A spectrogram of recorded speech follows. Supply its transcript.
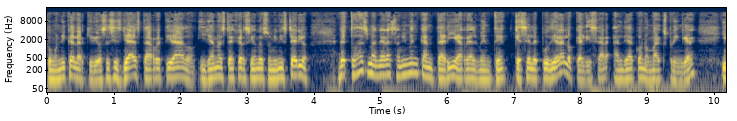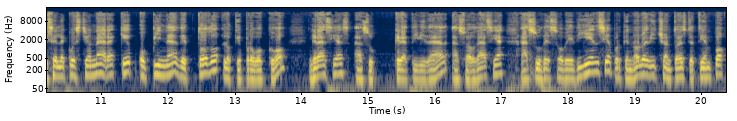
comunica la arquidiócesis ya está retirado y ya no está ejerciendo su ministerio. De todas maneras, a mí me encantaría realmente que se le pudiera localizar al diácono Mark Springer y se le cuestionara qué opina de todo lo que provocó gracias a su creatividad, a su audacia, a su desobediencia, porque no lo he dicho en todo este tiempo,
